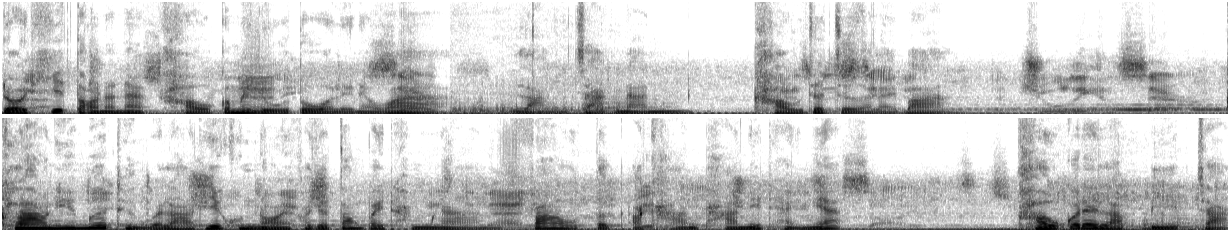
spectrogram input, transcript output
โดยที่ตอนนั้นนะเขาก็ไม่รู้ตัวเลยนะว่า หลังจากนั้นเขาจะเจออะไรบ้าง คราวนี้เมื่อถึงเวลาที่คุณน้อยเขาจะต้องไปทำงานเฝ้าตึกอาคารพาณิชย์แห่งนี้เขาก็ได้รับบีฟจาก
